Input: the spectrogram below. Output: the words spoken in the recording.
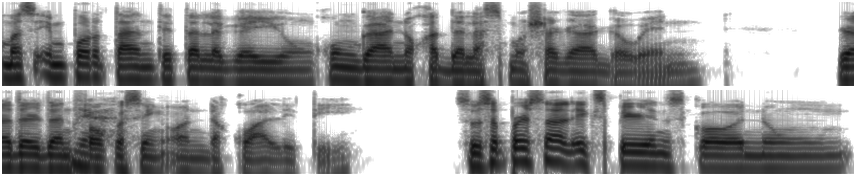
mas importante talaga yung kung gaano kadalas mo siya gagawin rather than Yeah. focusing on the quality. So sa personal experience ko nung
